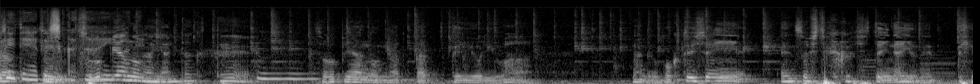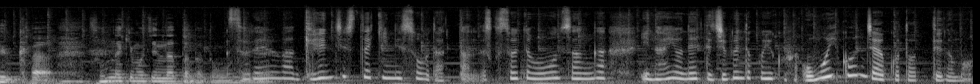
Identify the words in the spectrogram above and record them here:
人でやるしかない、ね。うん、ソロピアノがやりたくてソロピアノになったっていうよりはなんだろう僕と一緒に演奏してくる人いないよねっていうかそんな気持ちになったんだと思う、ね、それは現実的にそうだったんですか？それともウォンさんがいないよねって自分でこうよく思い込んじゃうことっていうのも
